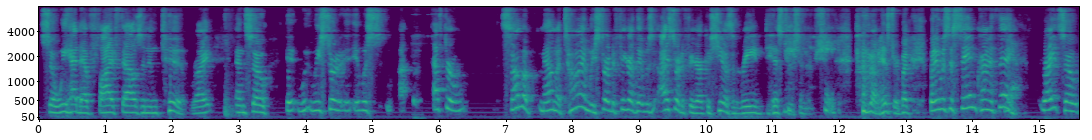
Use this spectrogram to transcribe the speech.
so we had to have 5002 right and so it, we, we sort of it was uh, after some amount of time we started to figure out that it was i started to figure out because she doesn't read history she doesn't she about history but but it was the same kind of thing yeah. right so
